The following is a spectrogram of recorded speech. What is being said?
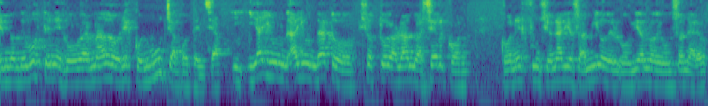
en donde vos tenés gobernadores con mucha potencia. Y, hay, un, hay un dato, yo estuve hablando ayer con, con exfuncionarios amigos del gobierno de Bolsonaro,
